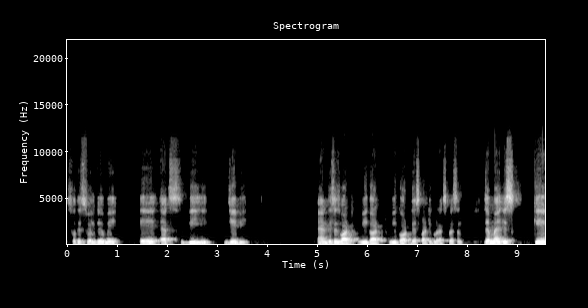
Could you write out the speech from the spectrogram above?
so this will give me axb jb and this is what we got we got this particular expression जब मैं इस k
